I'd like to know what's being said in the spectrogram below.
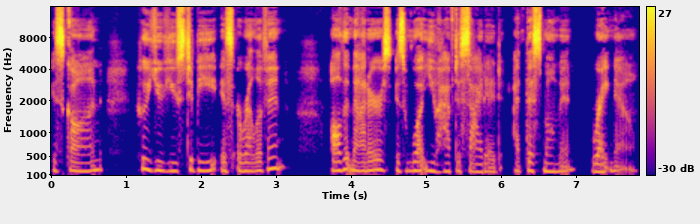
is gone. Who you used to be is irrelevant. All that matters is what you have decided at this moment, right now.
